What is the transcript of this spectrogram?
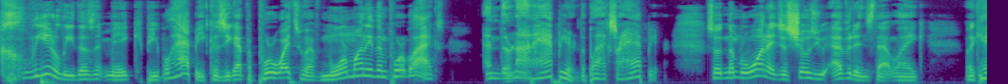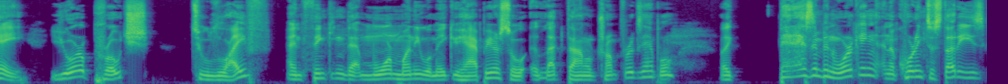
clearly doesn't make people happy because you got the poor whites who have more money than poor blacks and they're not happier. The blacks are happier. So number one it just shows you evidence that like like hey your approach to life and thinking that more money will make you happier so elect donald trump for example like that hasn't been working and according to studies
